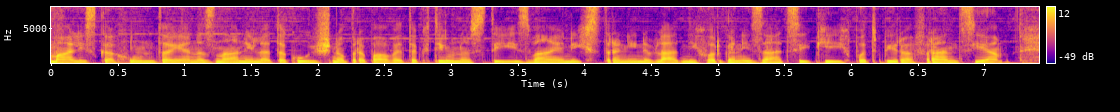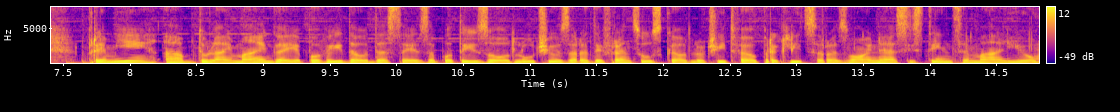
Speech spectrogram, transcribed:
Malijska hunta je naznanila takojšnjo prepoved aktivnosti izvajanih strani nevladnih organizacij, ki jih podpira Francija. Premijer Abdullah Majga je povedal, da se je za potezo odločil zaradi francoske odločitve o preklicu razvojne asistence Maliju.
